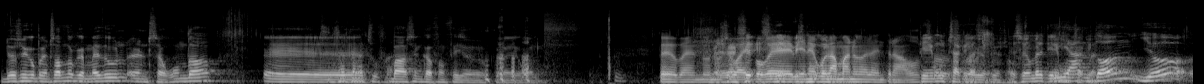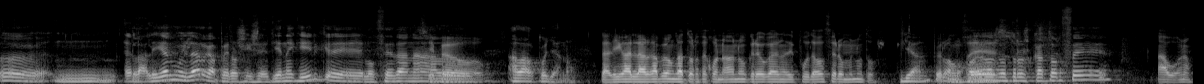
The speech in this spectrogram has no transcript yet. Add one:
Yo sigo pensando que Medun en segunda eh, Se saca la chufa. va sin calzoncillos por ahí igual. Pero Mendo no Pero se va a ir porque ese- viene con la mano del entrenador. Tiene mucha clase. pienso. Ese hombre tiene Y mucha clase. Antón, yo, eh, la liga es muy larga, pero si se tiene que ir, que lo cedan al, pero- al Alcoyano. La liga es larga, pero en 14 jornadas no creo que hayan disputado 0 minutos. Ya, pero a lo mejor en los otros 14... Ah, bueno.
